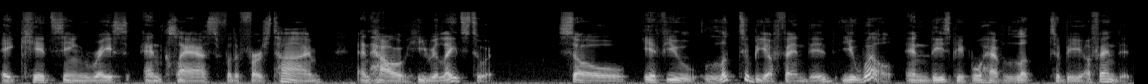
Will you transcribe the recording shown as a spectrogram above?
a kid seeing race and class for the first time and how he relates to it. So if you look to be offended, you will. And these people have looked to be offended.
